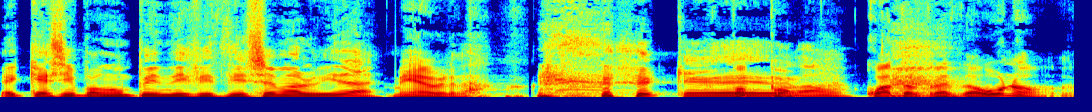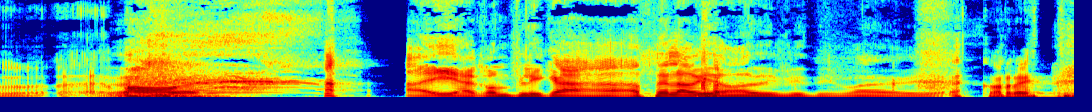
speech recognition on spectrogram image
Es que si pongo un pin difícil se me olvida. Mira, es verdad. que, Pues pon vamos, 4, 3, 2, 1. Vamos a ver. ahí a complicar, hace la vida más difícil. Madre mía. Correcto.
